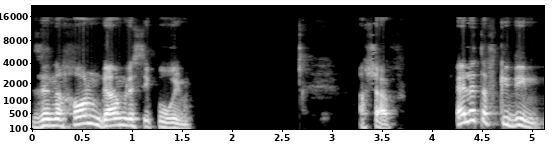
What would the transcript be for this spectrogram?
זה נכון גם לסיפורים. עכשיו, אלה תפקידים,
